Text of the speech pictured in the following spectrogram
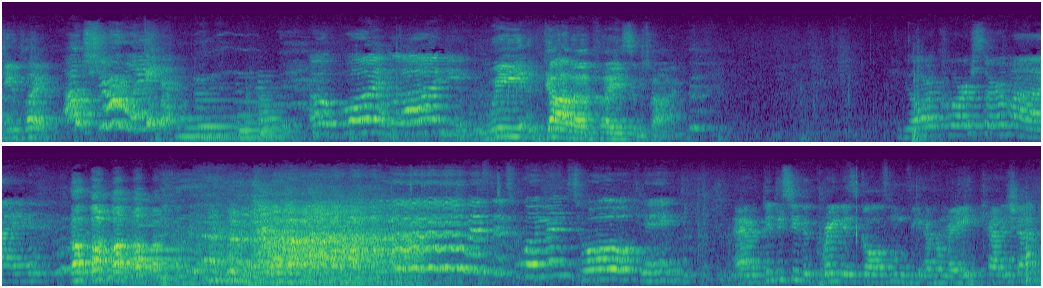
Do you play? Oh, surely! oh, boy, Lottie. We gotta play sometime. Your course or mine. Who is this woman talking? And did you see the greatest golf movie ever made, Caddyshack?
